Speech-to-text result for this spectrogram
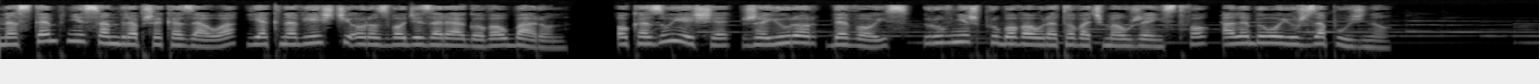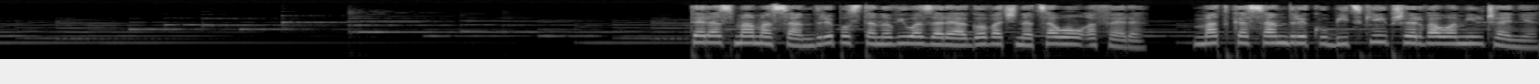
Następnie Sandra przekazała, jak na wieści o rozwodzie zareagował baron. Okazuje się, że juror The Voice również próbował ratować małżeństwo, ale było już za późno. Teraz mama Sandry postanowiła zareagować na całą aferę. Matka Sandry Kubickiej przerwała milczenie.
